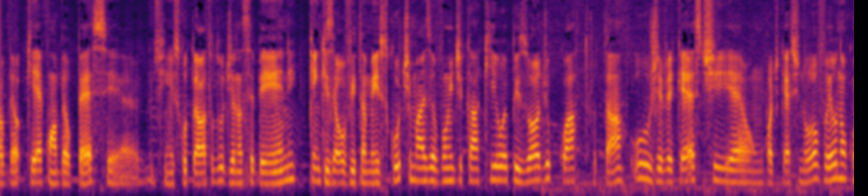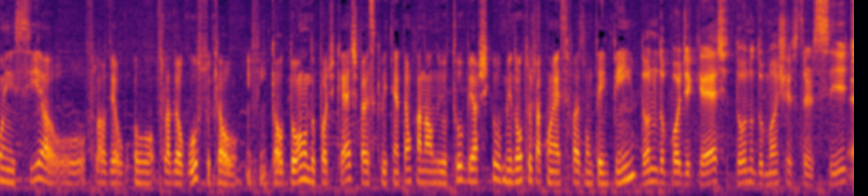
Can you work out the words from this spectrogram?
a Bel- que é com a Bel Pesce. É, enfim, eu escuto ela todo dia na CBN. Quem quiser ouvir também escute, mas eu vou indicar aqui o episódio 4, tá? O GVCast é um podcast novo. Eu não conhecia o Flávio, o Flávio Augusto, que é o, enfim, que é o dono do podcast. Parece que ele tem até um canal no YouTube. Acho que o Minuto já conhece faz um tempinho. Dono do podcast, dono do Manchester City,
